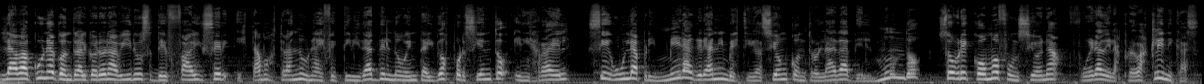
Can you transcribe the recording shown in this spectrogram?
La vacuna contra el coronavirus de Pfizer está mostrando una efectividad del 92% en Israel, según la primera gran investigación controlada del mundo sobre cómo funciona fuera de las pruebas clínicas.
